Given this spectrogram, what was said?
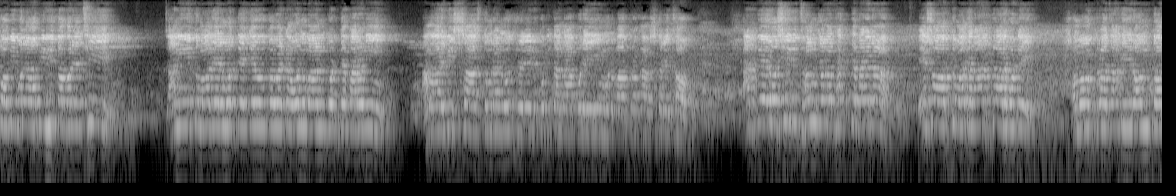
কবি বলে অভিহিত করেছি। জানি তোমাদের মধ্যে কেউ কেউ এটা অনুমান করতে পারোনি। আমার বিশ্বাস, তোমরা নজরুলের কবিতা না পড়ে এই মনোভাব প্রকাশ করেছ। কাব্যের রশির ঝঞ্ঝনা থাকতে পারে না। এসব তোমাদের আবদার বটে। সমগ্র জাতির অন্তর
